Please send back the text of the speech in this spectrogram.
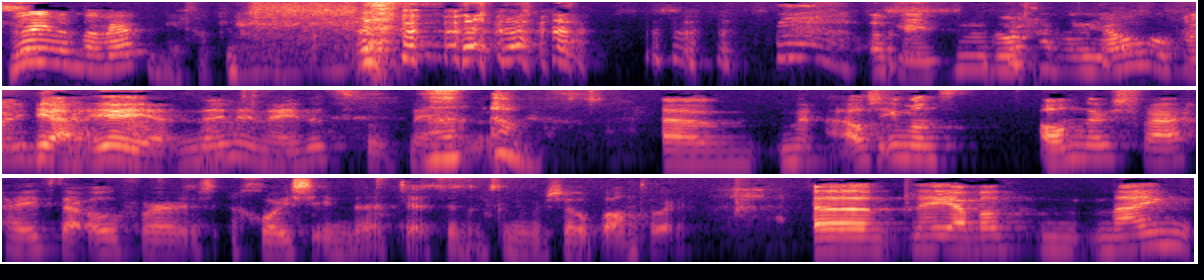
wil je met mijn werken? Nee, Oké, okay, zullen we doorgaan naar jou? Of ja, ja, ja. Nee, nee, nee, dat is goed. Nee, um, als iemand anders vragen heeft daarover, gooi ze in de chat en dan kunnen we zo op antwoorden. Um, nee, ja, wat mijn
